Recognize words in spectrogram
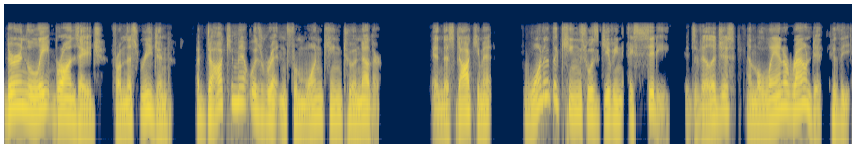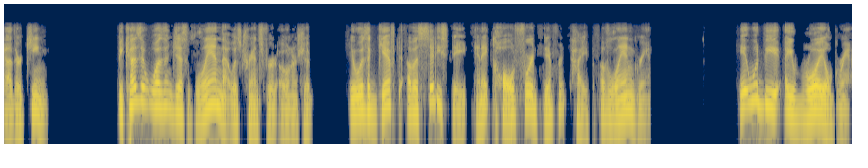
During the late Bronze Age, from this region, a document was written from one king to another. In this document, one of the kings was giving a city, its villages, and the land around it to the other king. Because it wasn't just land that was transferred ownership, it was a gift of a city state and it called for a different type of land grant. It would be a royal grant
